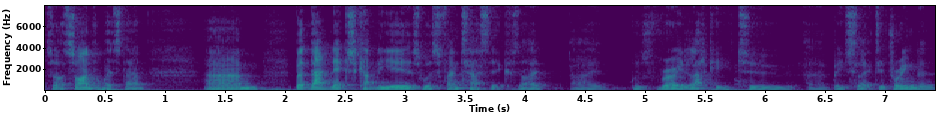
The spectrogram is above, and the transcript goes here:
So I signed for West Ham, um, but that next couple of years was fantastic because I I was very lucky to uh, be selected for England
